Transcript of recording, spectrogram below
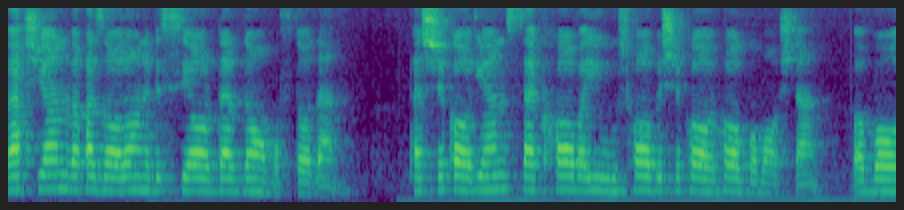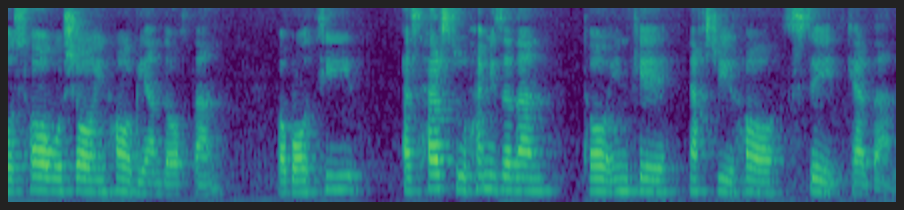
وحشیان و غزالان بسیار در دام افتادند. پس شکاریان سگها و یوزها به شکارها گماشتند. و بازها و شاهینها بینداختند و با تیر از هر سو همی زدند تا اینکه نخجیرها صید کردند.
